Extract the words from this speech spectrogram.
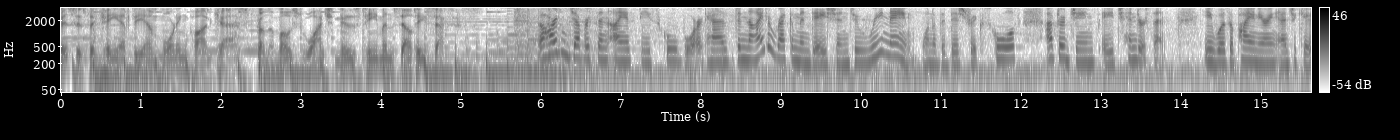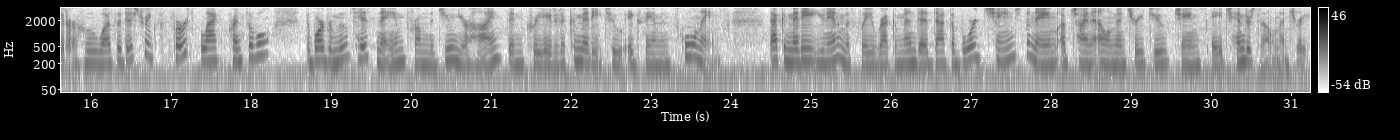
This is the KFDM Morning Podcast from the most watched news team in Southeast Texas. The Hardin Jefferson ISD School Board has denied a recommendation to rename one of the district's schools after James H. Henderson. He was a pioneering educator who was the district's first black principal. The board removed his name from the junior high, then created a committee to examine school names. That committee unanimously recommended that the board change the name of China Elementary to James H. Henderson Elementary.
